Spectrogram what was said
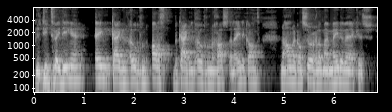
Dus die twee dingen, één, kijken het ogen van alles, bekijken het ogen van de gast aan de ene kant. Aan de andere kant zorgen dat mijn medewerkers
